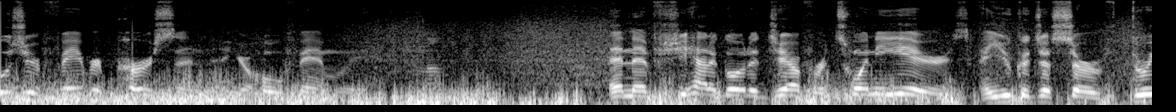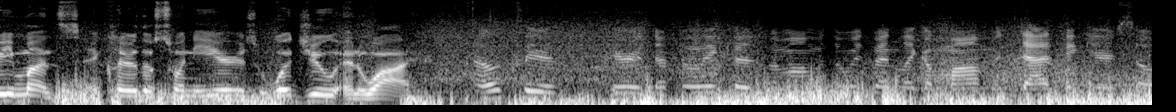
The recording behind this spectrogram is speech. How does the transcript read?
Who's your favorite person in your whole family? And if she had to go to jail for 20 years and you could just serve three months and clear those 20 years, would you and why? I would clear, clear it definitely because my mom has always been like a mom and dad figure, so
